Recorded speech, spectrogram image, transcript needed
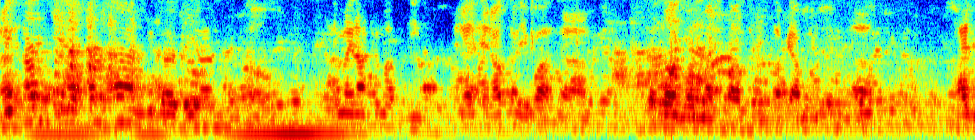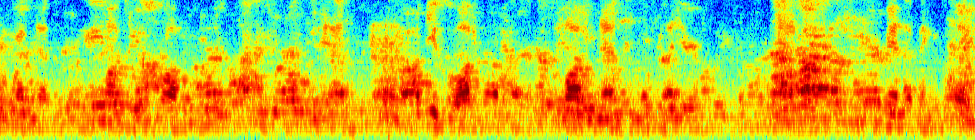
When he starts to see that first time, you better be on because he may not come up with you. And, and I'll tell you what, uh, to plug one of my sponsors, I've got one of those, uh, hydro web nets, Monty Bravo. And I've used a lot of, a lot of nets over the years. Man, that thing is great.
